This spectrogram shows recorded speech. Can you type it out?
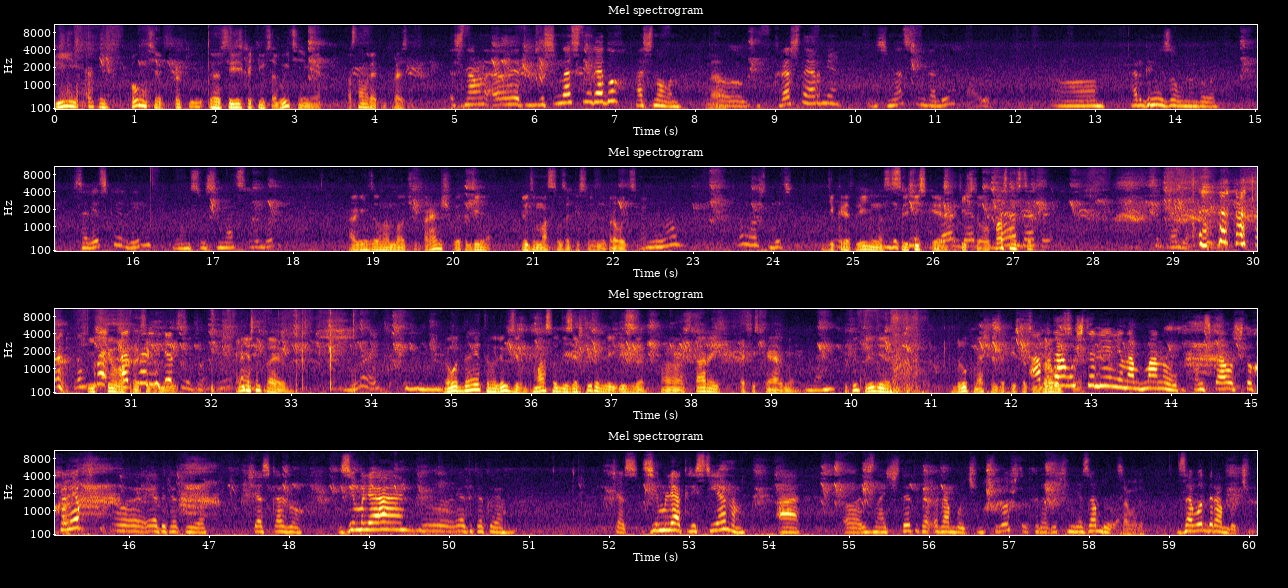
И, как вы помните, в, э, в связи с какими событиями основали этот праздник? Основ- э, В 18 году основан. Да. Э, В Красной армии в 18 году э, организовано было в советское время, с 18 года. Организовано было чуть пораньше. В этот день люди массово записывались добровольцами. Ну, ну, может быть. Декрет Ленина, Декрет, социалистическое да, отечество да, в опасности. да, да. Ну, Еще про- вопросик. Конечно, правильно. Ну. Но вот до этого люди массово дезертировали из э, старой российской армии. Да. И тут люди вдруг начали записываться А потому что Ленин обманул. Он сказал, что хлеб, э, это как ее, сейчас скажу, земля, э, это какое, сейчас, земля крестьянам, а, э, значит, это рабочим. Чего ж только рабочим, я забыла. Заводы. Завод рабочим.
